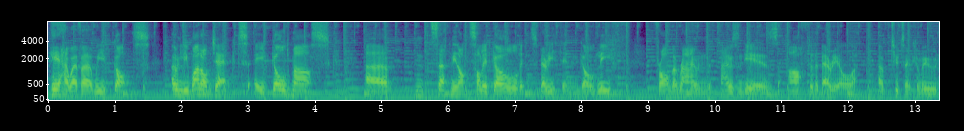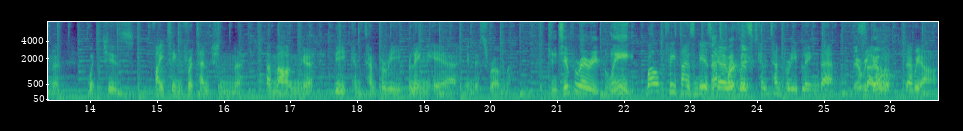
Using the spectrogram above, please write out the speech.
Here, however, we've got only one object, a gold mask, uh, certainly not solid gold, it's very thin gold leaf from around 1,000 years after the burial of Tutankhamun, which is fighting for attention among uh, the contemporary bling here in this room. Contemporary bling? Well, 3,000 years That's ago perfect. it was contemporary bling then. There we so, go. There we are.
